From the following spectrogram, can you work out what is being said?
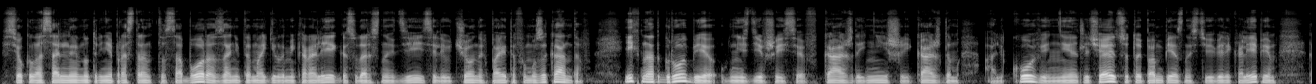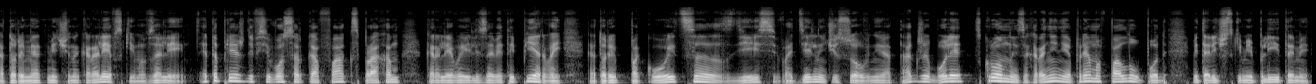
Все колоссальное внутреннее пространство собора занято могилами королей, государственных деятелей, ученых, поэтов и музыкантов. Их надгробия, угнездившиеся в каждой нише и каждом алькове, не отличаются той помпезностью и великолепием, которыми отмечены королевские мавзолеи. Это прежде всего саркофаг с прахом королевы Елизаветы I, который покоится здесь в отдельной часовне, а также более скромные захоронения прямо в полу полу под металлическими плитами,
